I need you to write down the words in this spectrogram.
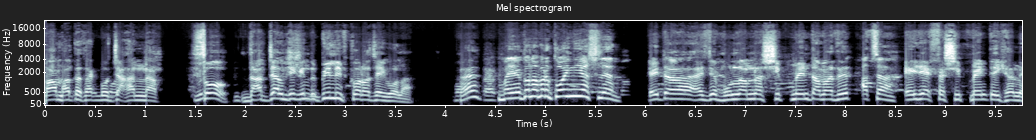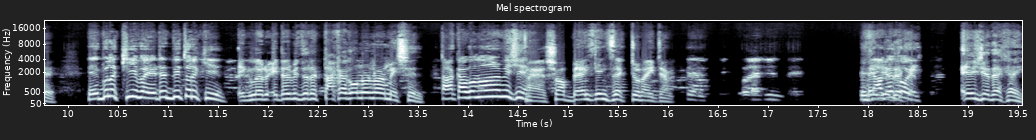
বাম হাতে থাকব জাহান্নাত তো দাজ্জালকে কিন্তু বিলিভ করা যাইবো না। হ্যাঁ? ভাই এখন আবার কই নিয়ে আসলেন? এটা এই যে বললাম না শিপমেন্ট আমাদের। আচ্ছা। এই যে একটা শিপমেন্ট এখানে এগুলো কি ভাই? এটার ভিতরে কি? এগুলোর এটার ভিতরে টাকা গণনার মেশিন টাকা গণনার মেশিন হ্যাঁ সব ব্যাংকিং সেক্টর আইটেম এই যে দেখাই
